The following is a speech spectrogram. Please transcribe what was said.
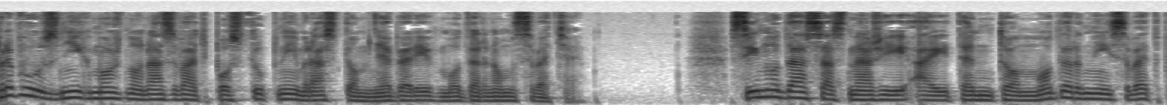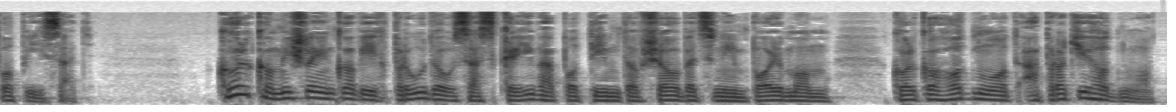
Prvú z nich možno nazvať postupným rastom nevery v modernom svete. Synoda sa snaží aj tento moderný svet popísať. Koľko myšlienkových prúdov sa skrýva pod týmto všeobecným pojmom, koľko hodnôt a protihodnôt,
